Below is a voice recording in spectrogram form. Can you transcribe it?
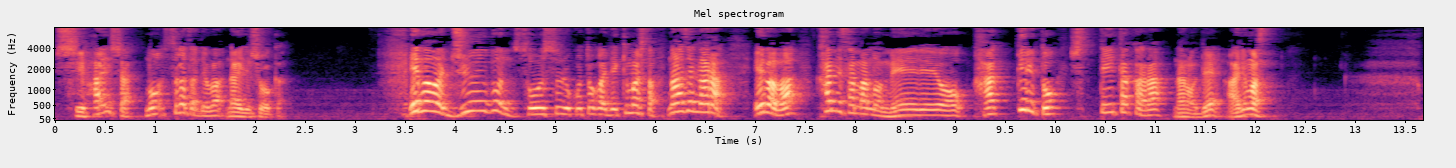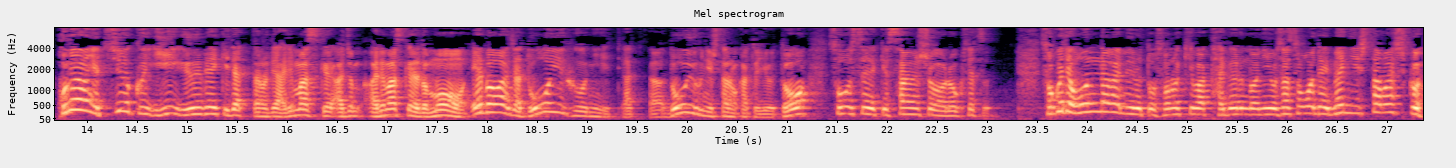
支配者の姿ではないでしょうか。エヴァは十分そうすることができました。なぜなら、エヴァは神様の命令をはっきりと知っていたからなのであります。このように強く言うべきだったのでありますけありますけれども、エヴァはじゃあどういうふうに、どういうふうにしたのかというと、創世記3章6節そこで女が見るとその木は食べるのに良さそうで目に親しく、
